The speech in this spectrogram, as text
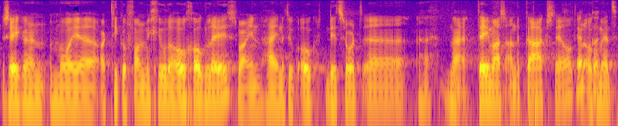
zeker een, een mooi eh, artikel van Michiel de Hoog ook leest, waarin hij natuurlijk ook dit soort eh, eh, nou ja, thema's aan de kaak stelt Ja, en ook kan- met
